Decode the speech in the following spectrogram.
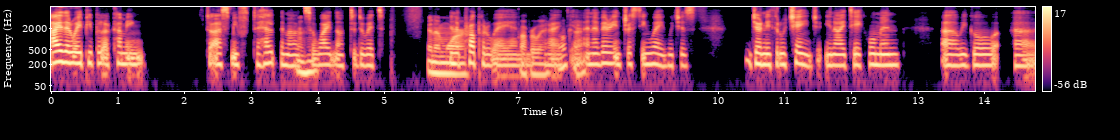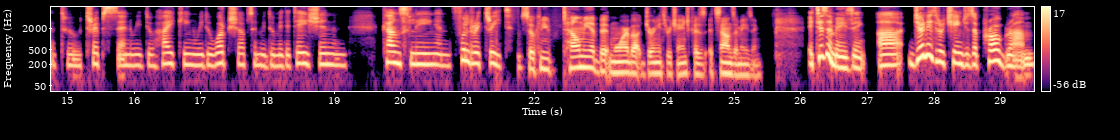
either way, people are coming to ask me f- to help them out. So Mhm. why not to do it In a in more a proper way and proper way. right? Okay. Yeah, in a very interesting way, which is journey through change. You know, I take women. Uh, we go uh, to trips and we do hiking, we do workshops, and we do meditation and counseling and full retreat. So, can you tell me a bit more about Journey Through Change? Because it sounds amazing. It is amazing. Uh, Journey Through Change is a program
